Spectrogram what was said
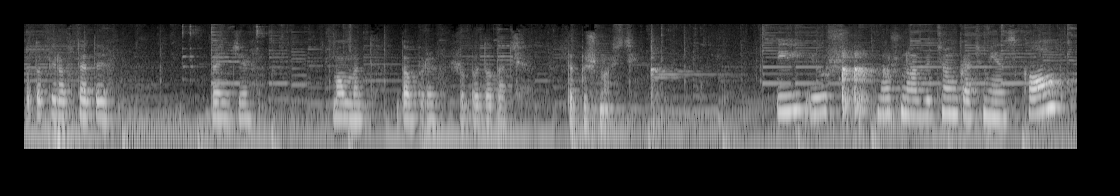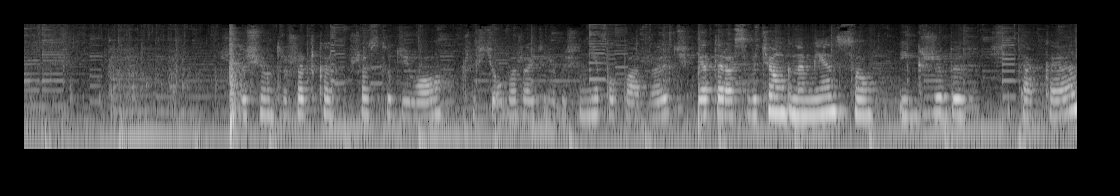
bo dopiero wtedy będzie moment dobry, żeby dodać te pyszności. I już można wyciągać mięsko, żeby się troszeczkę przestudziło. Oczywiście uważajcie, żeby się nie poparzyć. Ja teraz wyciągnę mięso i grzyby shiitake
